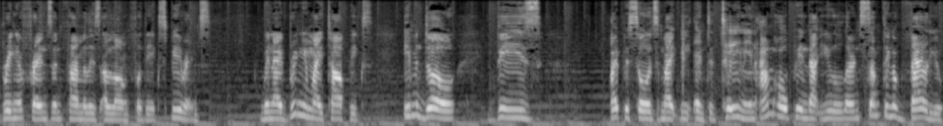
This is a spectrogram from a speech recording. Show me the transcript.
Bring your friends and families along for the experience when I bring you my topics, even though these episodes might be entertaining, I'm hoping that you'll learn something of value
